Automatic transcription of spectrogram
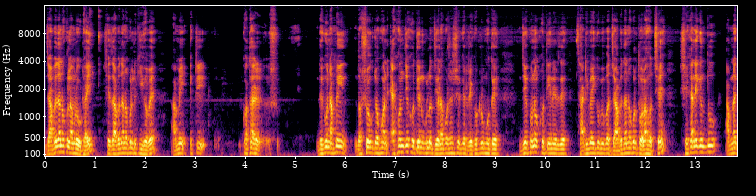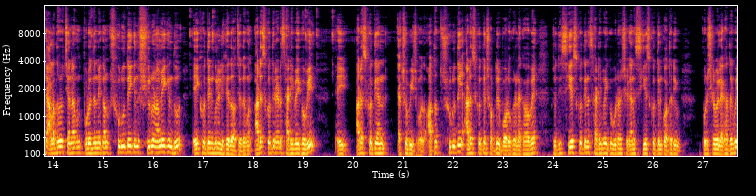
জাবেদা নকল আমরা উঠাই, সেই জাবেদা নকলটা কী হবে? আমি একটি কথা দেখুন, আপনি দর্শক, যখন এখন যে খতিয়ানগুলো জেলা প্রশাসকের রেকর্ড রুম হতে যে কোনো খতিয়ানের যে সার্টিফাই কপি বা জাবেদা নকল তোলা হচ্ছে, সেখানে কিন্তু আপনাকে আলাদাভাবে চেনা কোনো প্রয়োজন নেই, কারণ শুরুতেই কিন্তু, শিরোনামেই কিন্তু এই খতিয়ানগুলি লিখে দেওয়া হচ্ছে। দেখুন আর এস খতিয়ানের একটা সার্টিফাই কপি এই আর এস খতিয়ান একশো বিশ অর্থাৎ শুরুতেই আর এস খতিয়ান শব্দের বড় করে লেখা হবে। যদি সিএস খতিয়ানের সার্টিফাই কপি সেখানে সিএস খতিয়ান কথাটি পরিষ্কারভাবে লেখা থাকবে,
